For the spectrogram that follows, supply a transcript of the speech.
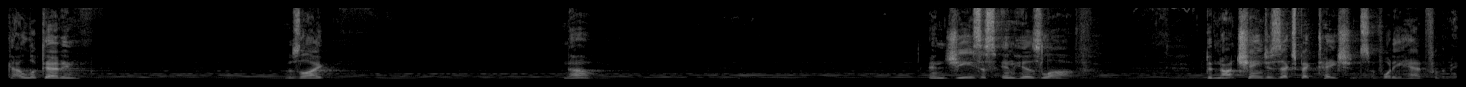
The guy looked at him. It was like, no. And Jesus, in his love, did not change his expectations of what he had for the man,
